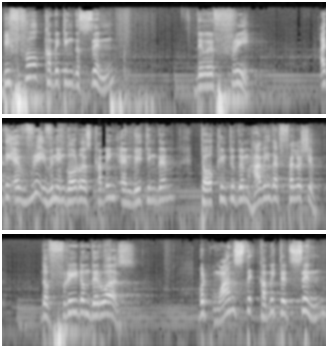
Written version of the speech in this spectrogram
Before committing the sin, they were free. I think every evening God was coming and meeting them, talking to them, having that fellowship. The freedom there was. But once they committed sin,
